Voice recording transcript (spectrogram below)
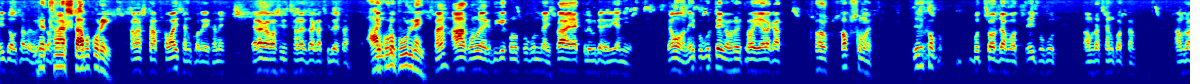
এই জলটা এটা থানার স্টাফও করে? থানার স্টাফ সবাই স্নান করে এখানে। এলাকাবাসীর স্নানের জায়গা ছিল এটা। আর কোনো পুকুর নেই। হ্যাঁ আর কোনো একদিকে কোনো পুকুর নাই প্রায় এক কিলোমিটার এরিয়া নিয়ে। যেমন এই পুকুরটাই ব্যবহৃত হয় এই এলাকার সব- সব সময়। যেরকম বছর যাবৎ এই পুকুর আমরা স্নান করতাম আমরা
